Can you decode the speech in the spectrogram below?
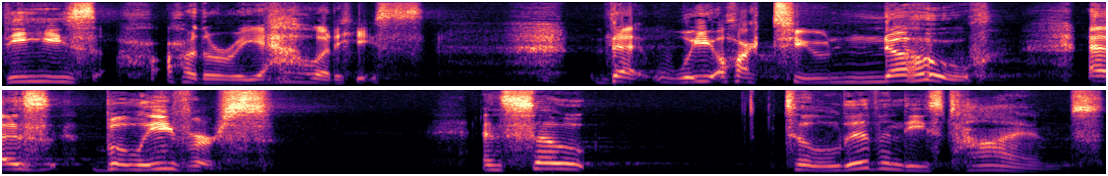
These are the realities that we are to know as believers. And so, to live in these times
